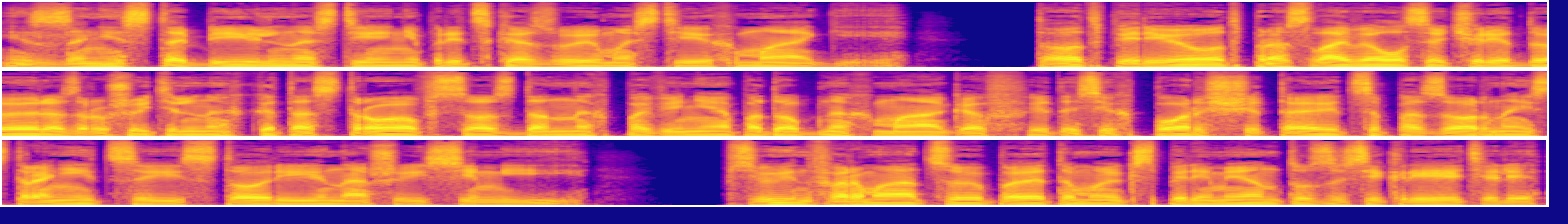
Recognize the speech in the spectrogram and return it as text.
Из-за нестабильности и непредсказуемости их магии. Тот период прославился чередой разрушительных катастроф, созданных по вине подобных магов, и до сих пор считается позорной страницей истории нашей семьи. Всю информацию по этому эксперименту засекретили,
